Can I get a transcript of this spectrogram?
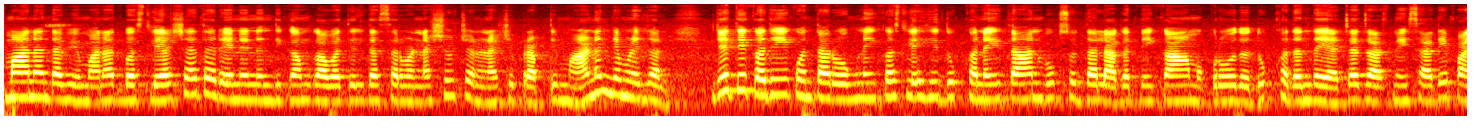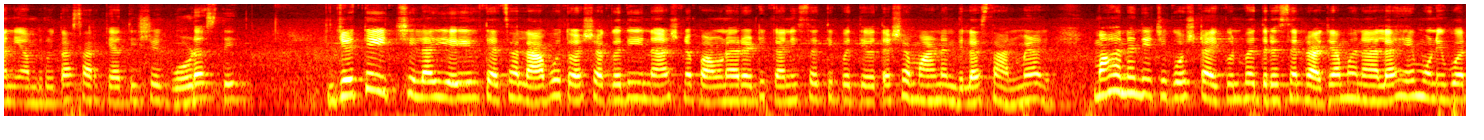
महानंदा विमानात बसले. अशा तऱ्हेने नंदीगाम गावातील त्या सर्वांना शिवचरणाची प्राप्ती महानंदेमुळे झाली. जेथे कधीही कोणता रोग नाही कसलेही दुःख नाही तहान भूकसुद्धा लागत नाही. काम क्रोध दुःखदंद याच्या जात नाही. साधे पाणी अमृतासारखे अतिशय गोड असते. जेथे इच्छेला येईल त्याचा लाभ होतो. अशा कधी नाश न पावणाऱ्या ठिकाणी सतीपती व तशा महानंदीला स्थान मिळाले. महानंदीची गोष्ट ऐकून भद्रसेन राजा म्हणाला हे मुनिवर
